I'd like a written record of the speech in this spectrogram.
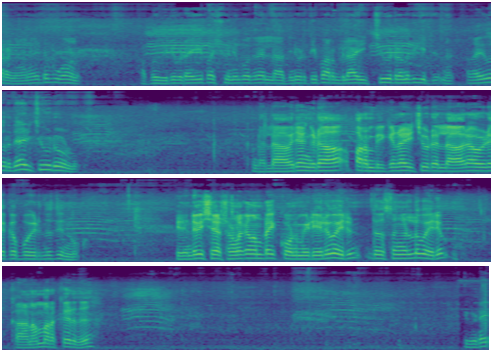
ഇറങ്ങാനായിട്ട് പോവാണ്. അപ്പോൾ ഇവരിവിടെ ഈ പശുവിനെ പോലെ എല്ലാത്തിനും എടുത്ത് ഈ പറമ്പിൽ അഴിച്ചു വിടണം തീറ്റുന്നത് അതായത് വെറുതെ അഴിച്ചു വിടുള്ളൂ. കണ്ടോ എല്ലാവരും അങ്ങോട്ട് ആ പറമ്പിരിക്കേണ്ട അഴിച്ചു വിടും. എല്ലാവരും അവിടെയൊക്കെ പോയിരുന്ന് തിന്നു. ഇതിന്റെ വിശേഷങ്ങളൊക്കെ നമ്മുടെ ഇക്കോണമീഡിയയിൽ വരും ദിവസങ്ങളിൽ വരും. കാണാൻ മറക്കരുത്. ഇവിടെ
